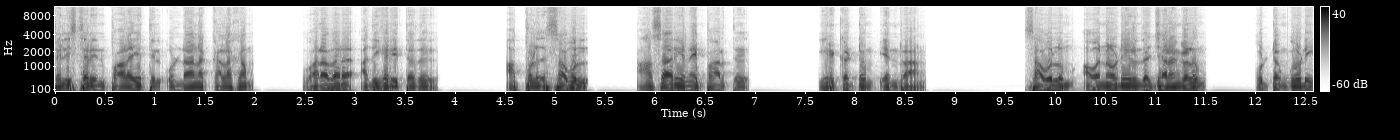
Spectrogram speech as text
பெலிஸ்தரின் பாளையத்தில் உண்டான கலகம் வரவர அதிகரித்தது. அப்பொழுது சவுல் ஆசாரியனை பார்த்து இருக்கட்டும் என்றான். சவுலும் அவனோடு இருந்த ஜனங்களும் கூட்டம் கூடி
